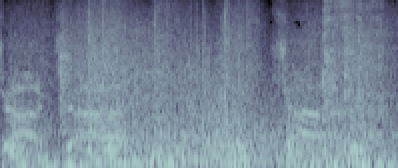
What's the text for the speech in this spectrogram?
Chug, chug! Charge!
